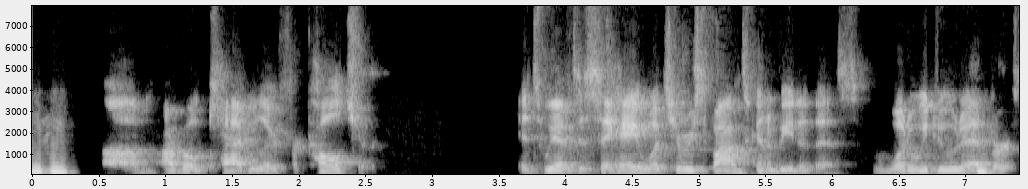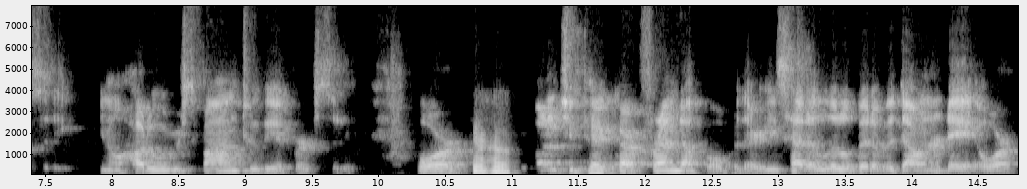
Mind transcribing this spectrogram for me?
mm-hmm. um, our vocabulary for culture. It's we have to say, hey, what's your response going to be to this? What do we do to mm-hmm. adversity? You know, how do we respond to the adversity? Or uh-huh. why don't you pick our friend up over there? He's had a little bit of a downer day. Or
